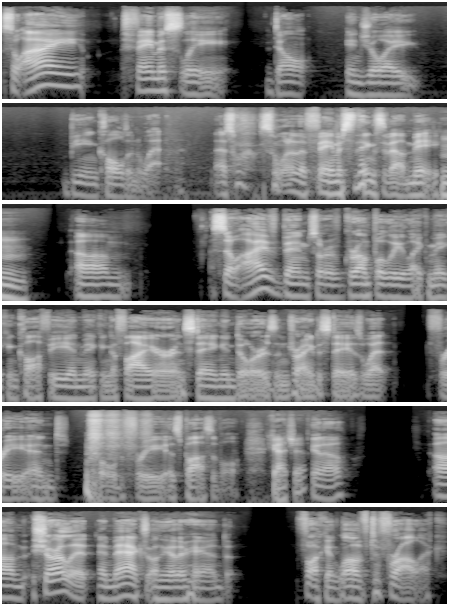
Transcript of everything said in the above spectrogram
so I famously don't enjoy being cold and wet. That's one- that's one of the famous things about me. Hmm. Um, so I've been sort of grumpily like making coffee and making a fire and staying indoors and trying to stay as wet free and cold free as possible. Gotcha. You know, um, Charlotte and Max, on the other hand, fucking love to frolic.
